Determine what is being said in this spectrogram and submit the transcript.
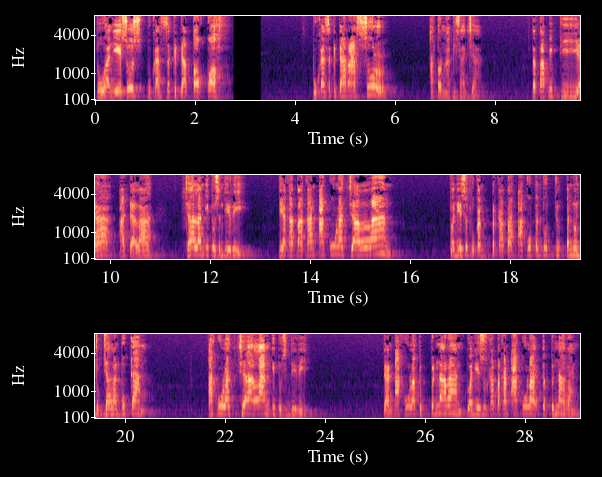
Tuhan Yesus bukan sekedar tokoh, bukan sekedar rasul atau nabi saja, tetapi Dia adalah jalan itu sendiri. Dia katakan, "Akulah jalan." Tuhan Yesus bukan berkata, "Aku penunjuk, jalan," bukan. Akulah jalan itu sendiri. Dan akulah kebenaran. Tuhan Yesus katakan akulah kebenaran.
